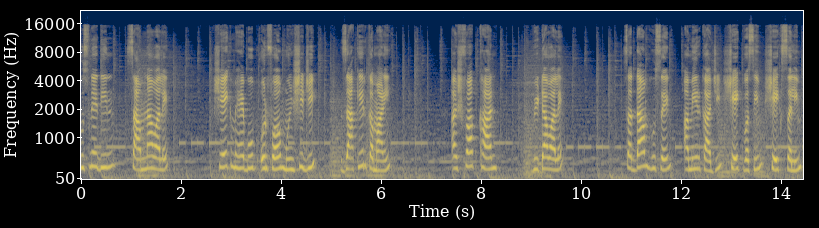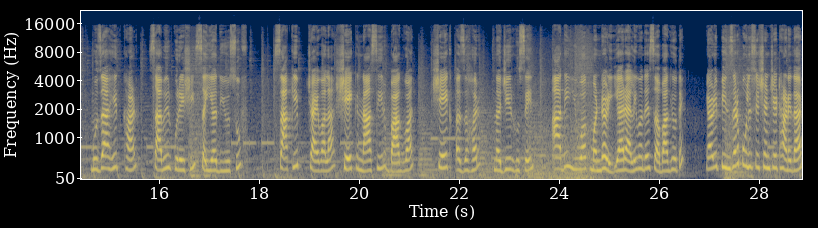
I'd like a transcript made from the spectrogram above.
हुस्नेद्दीन सामनावाले शेख मेहबूब उर्फ मुन्शीजी जाकीर कमाणी अशफाक खान विटावाले सद्दाम हुसेन अमीर काजी शेख वसीम शेख सलीम मुजाहिद खान साबिर कुरेशी सय्यद युसुफ साकिब चायवाला शेख नासिर बागवान शेख अजहर नजीर हुसेन आदी युवक मंडळी या रॅलीमध्ये सहभागी होते. यावेळी पिंजर पोलीस स्टेशनचे ठाणेदार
